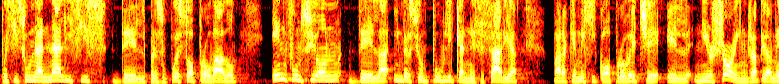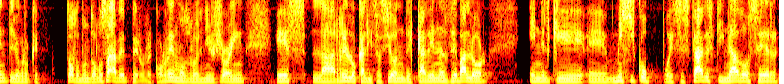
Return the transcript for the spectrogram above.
pues hizo un análisis del presupuesto aprobado en función de la inversión pública necesaria para que México aproveche el nearshoring. Rápidamente, yo creo que todo el mundo lo sabe, pero recordémoslo, el nearshoring es la relocalización de cadenas de valor en el que eh, México pues está destinado a ser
